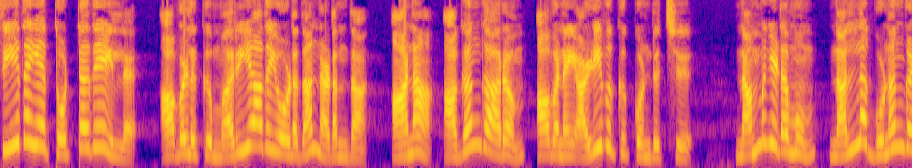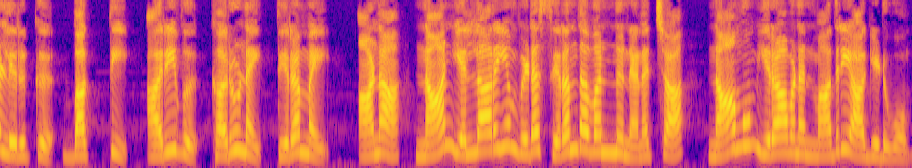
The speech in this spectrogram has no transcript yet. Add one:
சீதைய தொட்டதே இல்ல அவளுக்கு மரியாதையோட தான் நடந்தான். ஆனா அகங்காரம் அவனை அழிவுக்கு கொண்டுச்சு. நம்மிடமும் நல்ல குணங்கள் இருக்கு பக்தி அறிவு கருணை திறமை. ஆனா நான் எல்லாரையும் விட சிறந்தவன்னு நினைச்சா நாமும் இராவணன் மாதிரி ஆகிடுவோம்.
